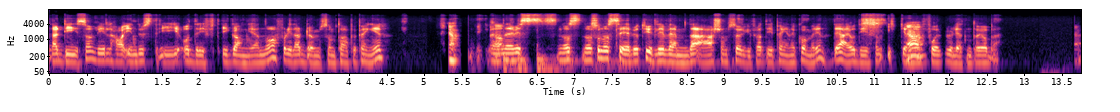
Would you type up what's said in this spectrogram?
det er de som vil ha industri og drift i gang igjen nå, fordi det er dem som taper penger. Ja, Men eh, hvis, nå, nå, så nå ser vi jo tydelig hvem det er som sørger for at de pengene kommer inn. Det er jo de som ikke Ja. får muligheten til å jobbe. Ja.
